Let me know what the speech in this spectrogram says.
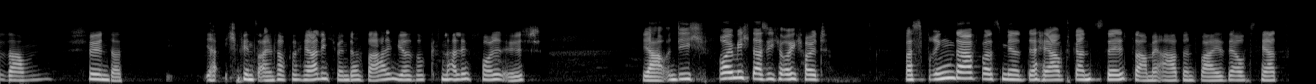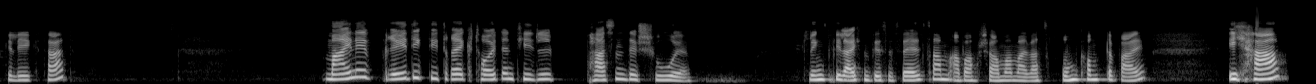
zusammen. Schön, dass. Ja, ich finde es einfach so herrlich, wenn der Saal hier so knallevoll ist. Ja, und ich freue mich, dass ich euch heute was bringen darf, was mir der Herr auf ganz seltsame Art und Weise aufs Herz gelegt hat. Meine Predigt, die trägt heute den Titel Passende Schuhe. Klingt vielleicht ein bisschen seltsam, aber schauen wir mal, was rumkommt dabei. Ich habe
